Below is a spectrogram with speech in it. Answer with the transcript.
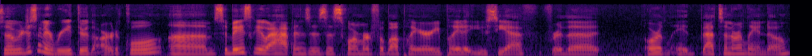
So we're just going to read through the article. Um, so basically, what happens is this former football player he played at UCF for the or that's in Orlando,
